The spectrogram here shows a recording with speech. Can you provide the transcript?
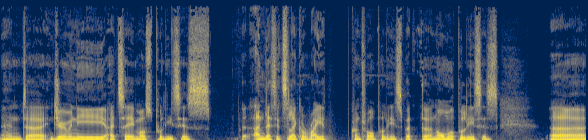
and uh, in Germany, I'd say most police is, unless it's like a riot control police, but the normal police is, uh,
